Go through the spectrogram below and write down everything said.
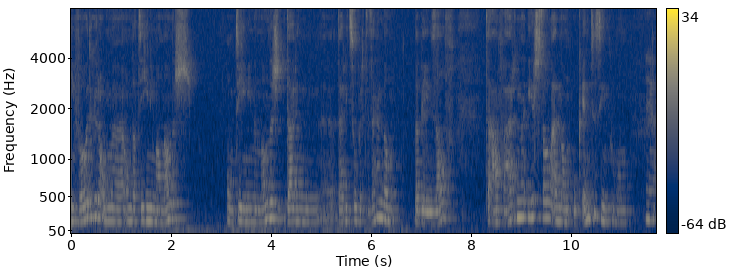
eenvoudiger om, uh, om dat tegen iemand anders, om tegen iemand anders daarin, uh, daar iets over te zeggen, dan dat bij jezelf te aanvaarden eerst al en dan ook in te zien gewoon. Ja.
